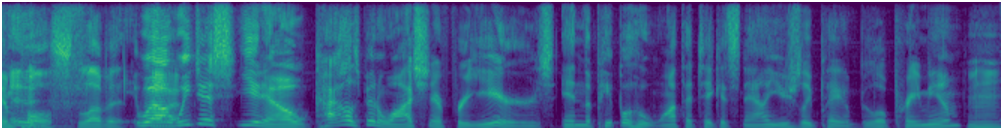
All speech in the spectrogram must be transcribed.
Impulse. Love it. Well, we just, you know, Kyle's been watching it for years, and the people who want the tickets now usually pay a little premium. Mm-hmm.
